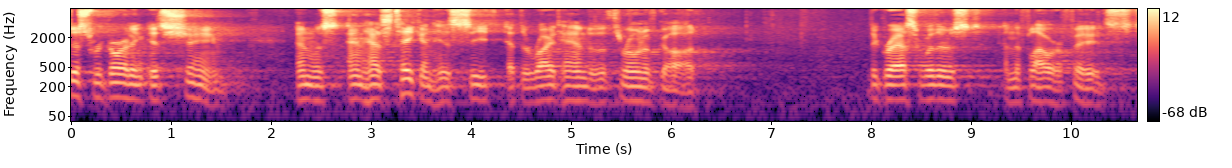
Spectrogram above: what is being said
disregarding its shame, and, was, and has taken his seat at the right hand of the throne of God. The grass withers and the flower fades,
